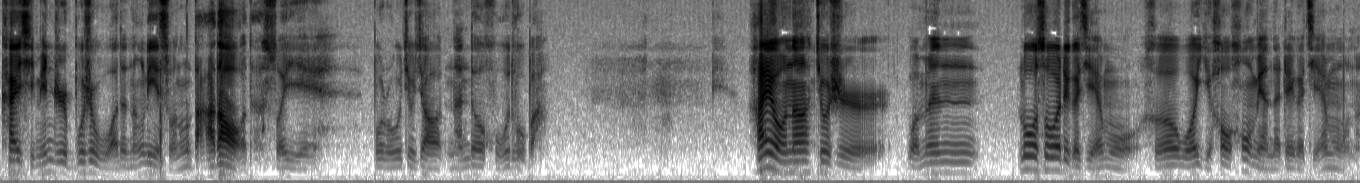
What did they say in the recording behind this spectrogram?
开启民治不是我的能力所能达到的，所以不如就叫难得糊涂吧。还有呢，就是我们。啰嗦这个节目和我以后后面的这个节目呢，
